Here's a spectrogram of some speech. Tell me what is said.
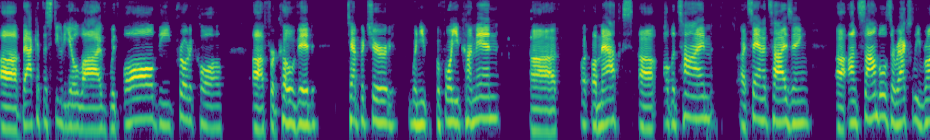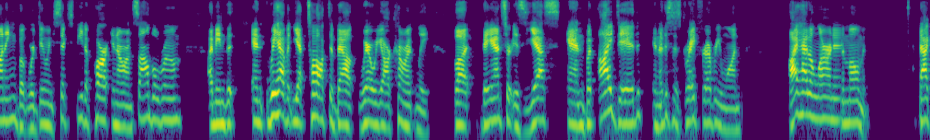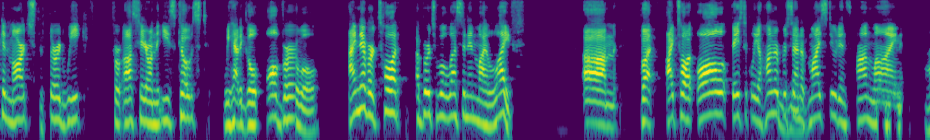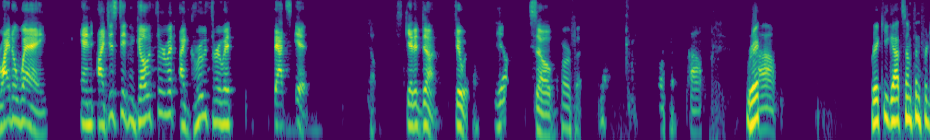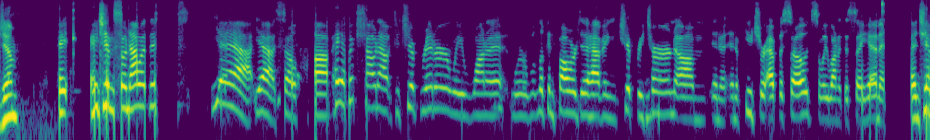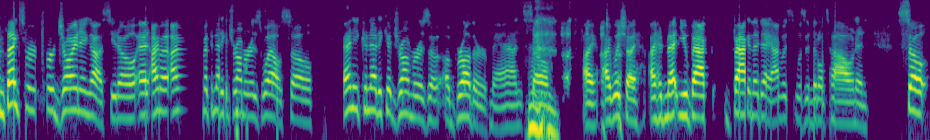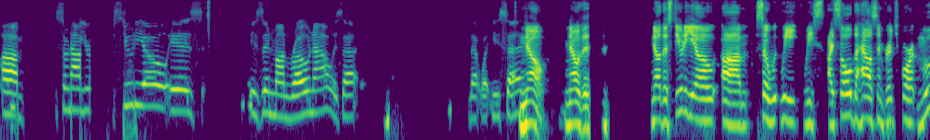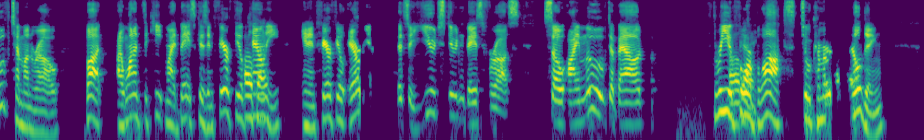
uh, back at the studio live with all the protocol uh, for COVID, temperature when you before you come in, uh, masks uh, all the time, uh, sanitizing. Uh, ensembles are actually running, but we're doing six feet apart in our ensemble room. I mean, the, and we haven't yet talked about where we are currently. But the answer is yes. And but I did, and this is great for everyone. I had to learn in a moment. Back in March, the third week for us here on the East Coast, we had to go all virtual. I never taught a virtual lesson in my life. Um, but I taught all basically 100% mm-hmm. of my students online right away. And I just didn't go through it. I grew through it. That's it. Yep. Just get it done. Do it. Yep. So perfect. Wow. Rick, wow. Rick, you got something for Jim? Hey, hey, Jim. So now at this, yeah, yeah. So, uh, hey, a quick shout out to Chip Ritter. We want to. We're looking forward to having Chip return um, in a in a future episode. So we wanted to say him and and Jim. Thanks for for joining us. You know, and I'm a I'm a Connecticut drummer as well. So any Connecticut drummer is a, a brother, man. So I I wish I I had met you back back in the day. I was was in Middletown and so um so now your studio is is in Monroe now. Is that that what you said? No, no. The no the studio. Um, so we we I sold the house in Bridgeport, moved to Monroe, but I wanted to keep my base because in Fairfield okay. County and in Fairfield area, it's a huge student base for us. So I moved about three or okay. four blocks to a commercial building.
